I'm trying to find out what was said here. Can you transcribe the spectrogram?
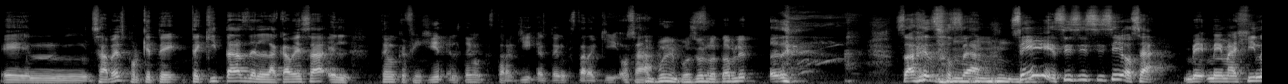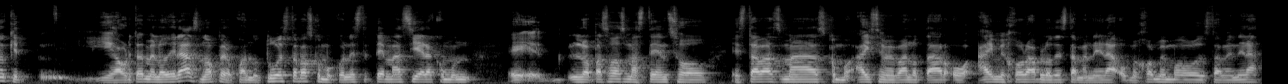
en, ¿sabes? Porque te, te quitas de la cabeza el tengo que fingir, el tengo que estar aquí, el tengo que estar aquí, o sea... ¿Pueden pasar la tablet? ¿Sabes? O sea, sí, sí, sí, sí, sí. O sea, me, me imagino que, y ahorita me lo dirás, ¿no? Pero cuando tú estabas como con este tema, sí era como un, eh, lo pasabas más tenso, estabas más como, ay, se me va a notar, o ay, mejor hablo de esta manera, o mejor me muevo de esta manera,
